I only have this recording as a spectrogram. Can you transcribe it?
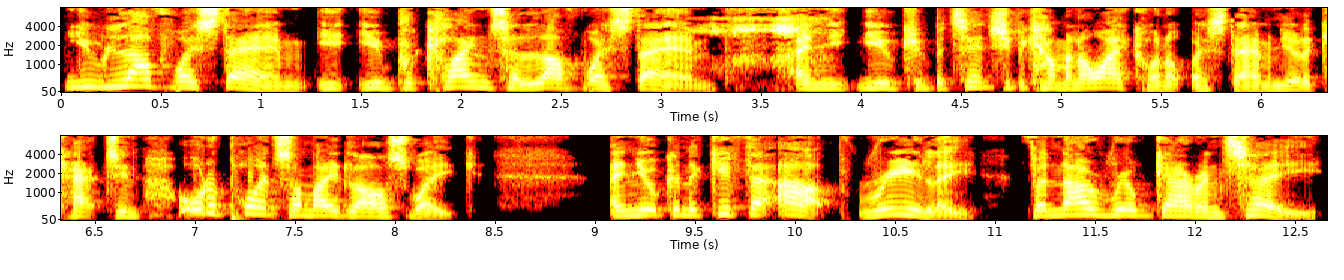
you love West Ham. You, you, proclaim to love West Ham, and you, you could potentially become an icon at West Ham, and you're the captain. All the points I made last week, and you're going to give that up, really, for no real guarantee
